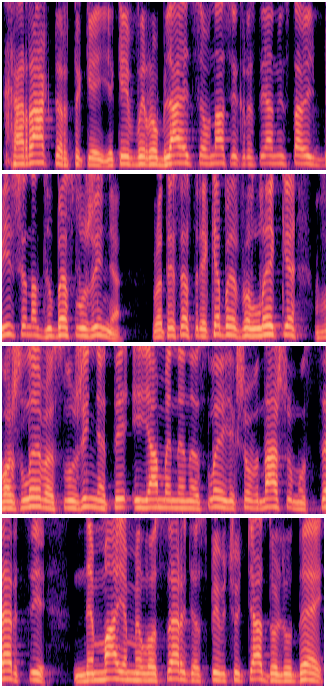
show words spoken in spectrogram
характер такий, який виробляється в нас, як християн, він ставить більше над любе служіння. Брати і сестри, яке би велике, важливе служіння ти і я ми не несли, якщо в нашому серці немає милосердя, співчуття до людей,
